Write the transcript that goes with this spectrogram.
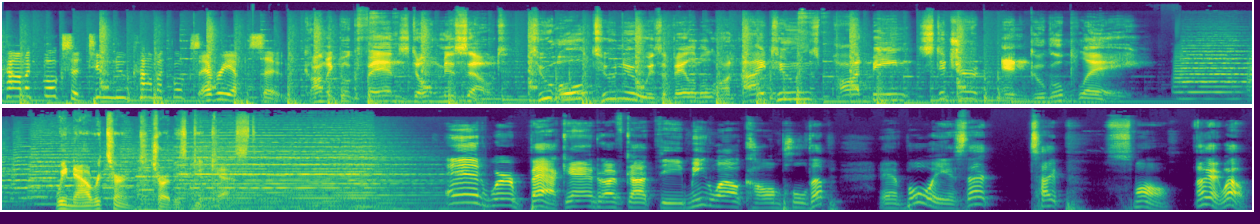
comic books and two new comic books every episode. Comic book fans don't miss out. Too Old, Too New is available on iTunes, Podbean, Stitcher, and Google Play. We now return to Charlie's Geekcast. And we're back, and I've got the Meanwhile column pulled up, and boy, is that type small. Okay, well,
